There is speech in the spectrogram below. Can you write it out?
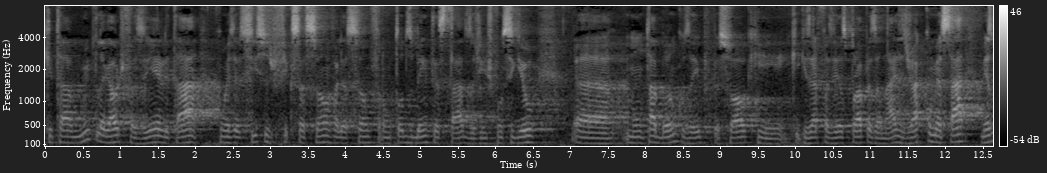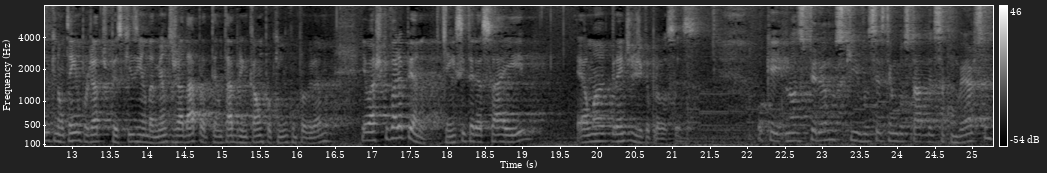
que está muito legal de fazer, ele está com exercícios de fixação, avaliação, foram todos bem testados, a gente conseguiu uh, montar bancos aí para o pessoal que, que quiser fazer as próprias análises, já começar, mesmo que não tenha um projeto de pesquisa em andamento, já dá para tentar brincar um pouquinho com o programa. Eu acho que vale a pena. Quem se interessar aí é uma grande dica para vocês. Ok, nós esperamos que vocês tenham gostado dessa conversa.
